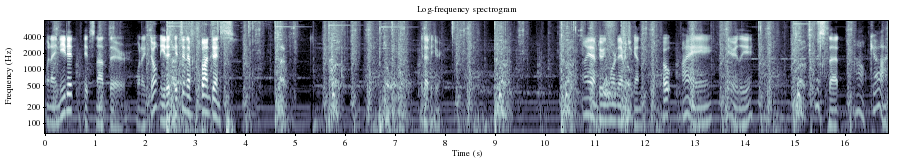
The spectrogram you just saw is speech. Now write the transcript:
When I need it, it's not there. When I don't need it, it's in abundance. Doing more damage again. Oh, I nearly missed that. Oh god.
